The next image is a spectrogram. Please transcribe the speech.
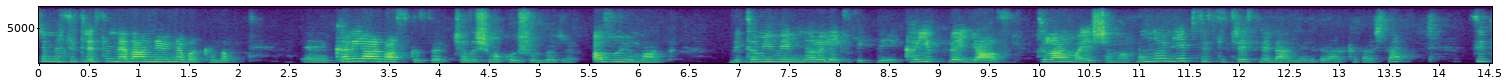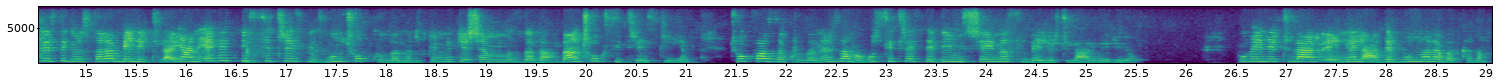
Şimdi stresin nedenlerine bakalım. E, kariyer baskısı, çalışma koşulları, az uyumak, vitamin ve mineral eksikliği, kayıp ve yaz, travma yaşamak bunların hepsi stres nedenleridir arkadaşlar. Stresi gösteren belirtiler. Yani evet biz stresliyiz. Bunu çok kullanırız. Günlük yaşamımızda da. Ben çok stresliyim. Çok fazla kullanırız ama bu stres dediğimiz şey nasıl belirtiler veriyor? Bu belirtiler e, nelerdir? Bunlara bakalım.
